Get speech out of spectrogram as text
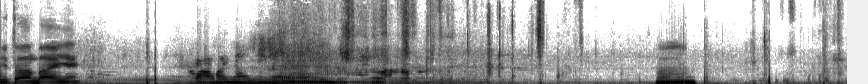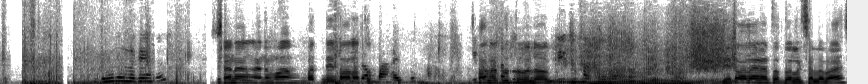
Dito ang bahay niya. Hmm. Ano na lagay ako? Saan ang ano mo? Ba't dito ka natutulog? bahay ko. Saan natutulog? Dito sa. Dito ka lang natutulog sa labas?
